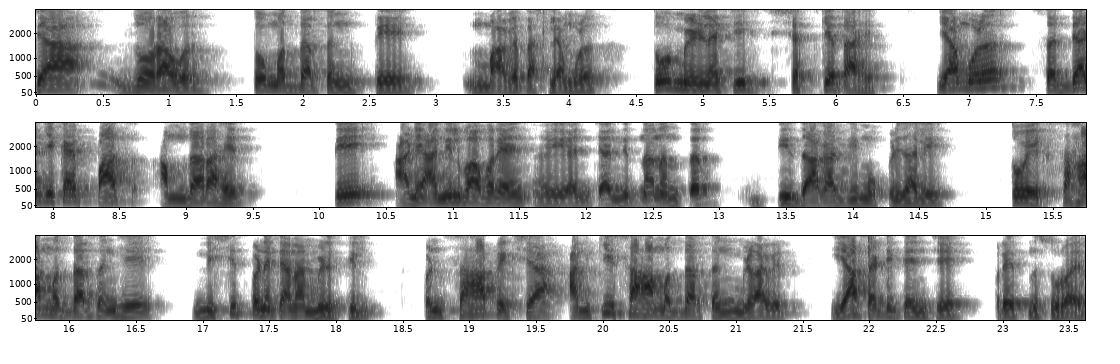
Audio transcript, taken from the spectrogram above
त्या जोरावर तो मतदारसंघ ते मागत असल्यामुळं तो मिळण्याची शक्यता आहे. यामुळं सध्या जे काय पाच आमदार आहेत ते आणि अनिल बाबर यां- यांच्या निधनानंतर ती जागा जी मोकळी झाली तो एक सहा मतदारसंघ हे निश्चितपणे त्यांना मिळतील. पण सहापेक्षा आणखी सहा मतदारसंघ मिळावेत यासाठी त्यांचे प्रयत्न सुरू आहेत.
